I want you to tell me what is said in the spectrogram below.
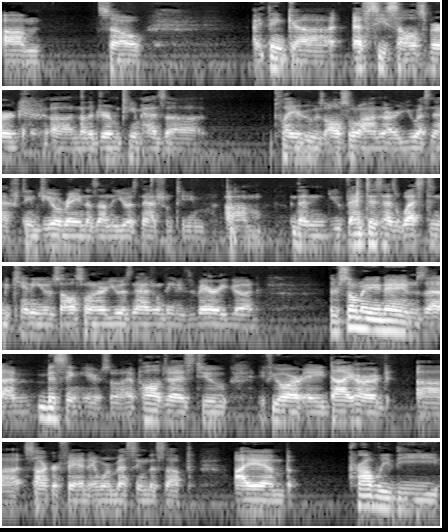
Um, so I think uh, FC Salzburg, uh, another German team, has a player who is also on our U.S. national team. Gio Reyna is on the U.S. national team. Um, then Juventus has Weston McKennie, who's also on our U.S. national team. He's very good. There's so many names that I'm missing here, so I apologize to if you are a diehard uh, soccer fan and we're messing this up. I am probably the,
